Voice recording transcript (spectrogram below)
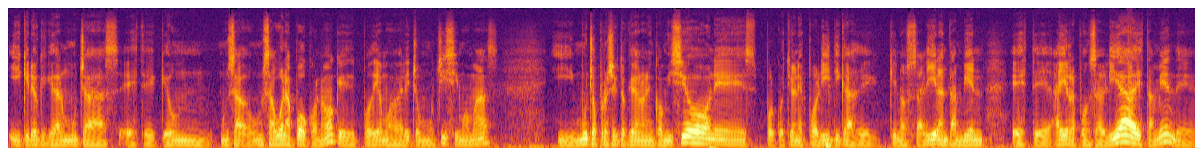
y creo que quedaron muchas, este, quedó un, un, sa- un sabor a poco, ¿no? Que podíamos haber hecho muchísimo más y muchos proyectos quedaron en comisiones por cuestiones políticas de que no salieran también este hay responsabilidades también de,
